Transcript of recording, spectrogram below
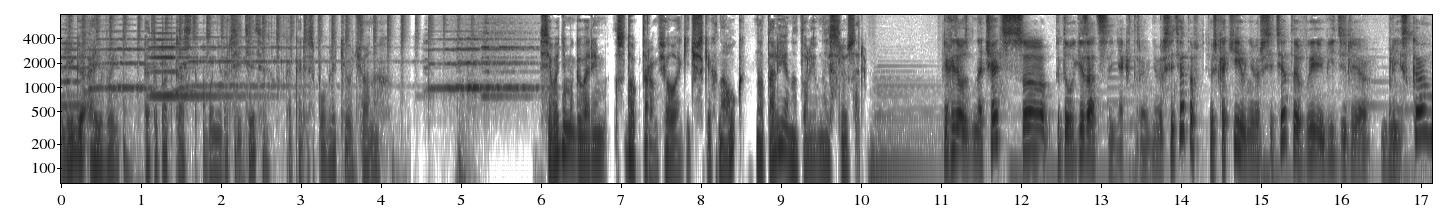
Лига Айвы – это подкаст об университете, как о республике ученых. Сегодня мы говорим с доктором филологических наук Натальей Анатольевной Слюсарь. Мне хотелось бы начать с каталогизации некоторых университетов. То есть какие университеты вы видели близко,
